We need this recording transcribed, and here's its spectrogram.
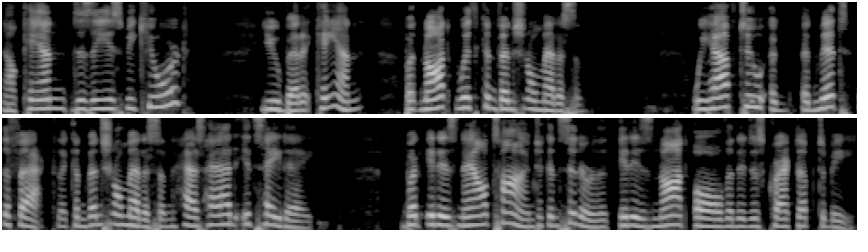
Now, can disease be cured? You bet it can, but not with conventional medicine. We have to admit the fact that conventional medicine has had its heyday, but it is now time to consider that it is not all that it is cracked up to be.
